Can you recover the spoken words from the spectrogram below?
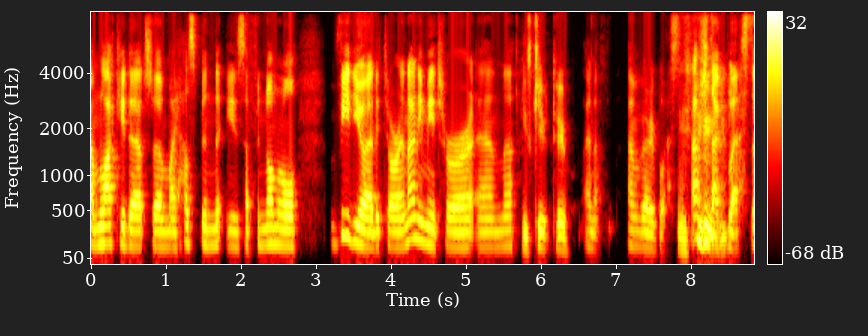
I'm lucky that uh, my husband is a phenomenal video editor and animator, and uh, He's cute too. I know I'm very blessed. Hashtag blessed.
